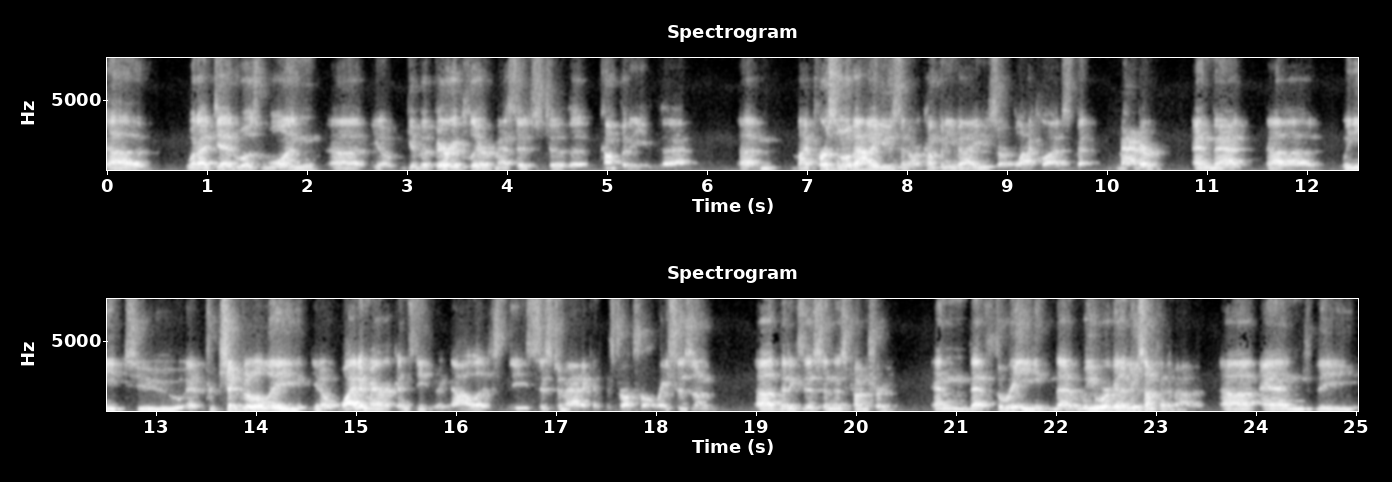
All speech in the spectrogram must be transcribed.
uh, what I did was one, uh, you know, give a very clear message to the company that uh, my personal values and our company values are Black Lives Matter, and that we need to, particularly, you know, white Americans need to acknowledge the systematic and structural racism uh, that exists in this country, and that three that we were going to do something about it. Uh, and the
